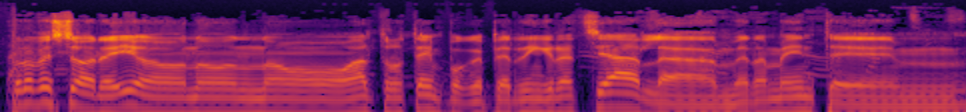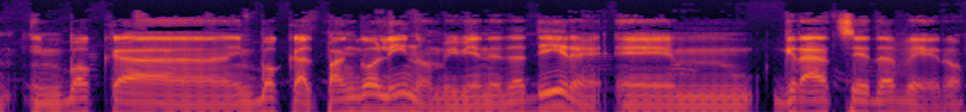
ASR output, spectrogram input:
Professore, io non ho altro tempo che per ringraziarla, veramente mm, in bocca, in bocca al pangolino mi viene da dire, e, mm, grazie davvero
